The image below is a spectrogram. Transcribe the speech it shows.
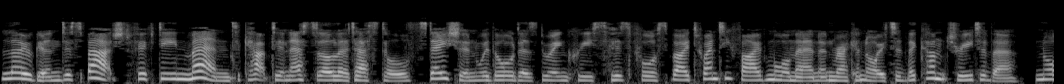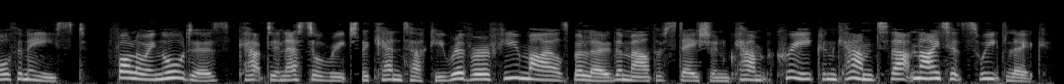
Logan dispatched 15 men to Captain Estill at Estill's station with orders to increase his force by 25 more men and reconnoiter the country to the north and east. Following orders, Captain Estill reached the Kentucky River a few miles below the mouth of Station Camp Creek and camped that night at Sweet Lick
